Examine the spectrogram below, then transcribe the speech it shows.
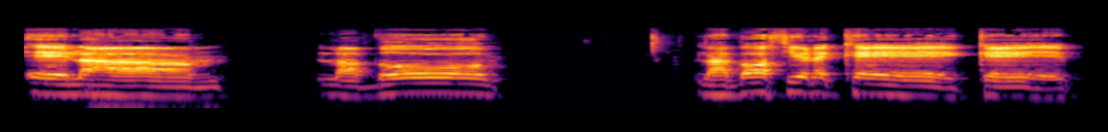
eh, las dos las dos acciones que,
